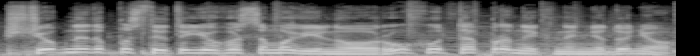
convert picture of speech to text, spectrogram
щоб не допустити його самовільного руху та проникнення до нього.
